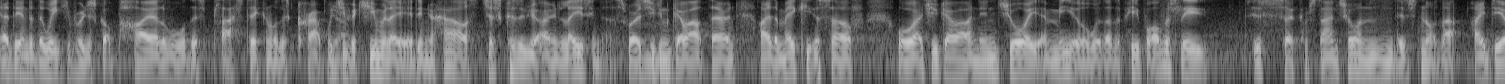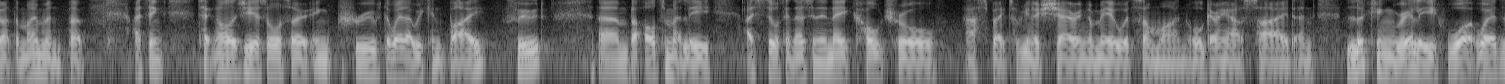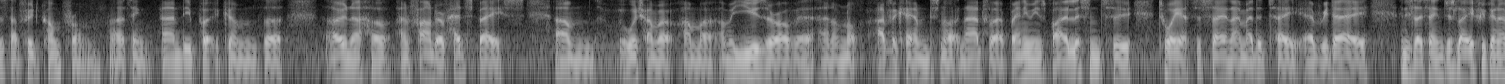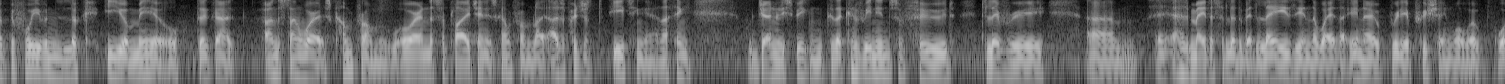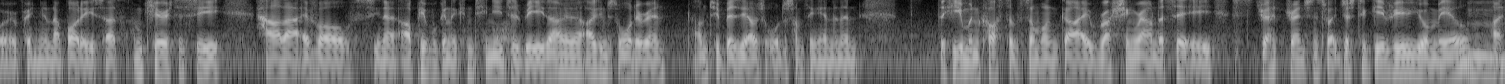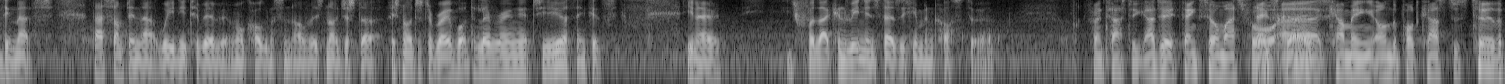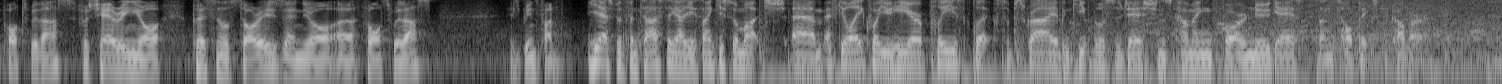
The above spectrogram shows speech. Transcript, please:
at the end of the week, you've probably just got a pile of all this plastic and all this crap which yeah. you've accumulated in your house just because of your own laziness. Whereas mm. you can go out there and either make it yourself or actually go out and enjoy a meal with other people. Obviously, is circumstantial and it's not that ideal at the moment. But I think technology has also improved the way that we can buy food. Um, but ultimately, I still think there's an innate cultural aspect of you know sharing a meal with someone or going outside and looking really what where does that food come from? I think andy Puddicombe the owner and founder of headspace um, which I'm a, I'm a i'm a user of it and i'm not advocating it's not an advert by any means but i listen to to what he has to say and i meditate every day. And he's like saying just like if you're gonna before you even look eat your meal they're gonna understand where it's come from or in the supply chain it's come from like as opposed to just eating it. And i think generally speaking, the convenience of food delivery um, has made us a little bit lazy in the way that you know really appreciating what we're what we're putting in our body. So I'm curious to see how that evolves. You know, are people going to continue to be? Oh, I can just order in. I'm too busy. I'll just order something in, and then the human cost of someone guy rushing around a city drenched in sweat just to give you your meal mm. i think that's that's something that we need to be a bit more cognizant of it's not just a it's not just a robot delivering it to you i think it's you know, for that convenience, there's a human cost to it. Fantastic. Ajay, thanks so much for thanks, uh, coming on the podcast to stir the pot with us, for sharing your personal stories and your uh, thoughts with us. It's been fun. Yeah, it's been fantastic, Ajay. Thank you so much. Um, if you like what you hear, please click subscribe and keep those suggestions coming for new guests and topics to cover.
